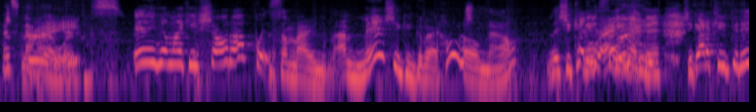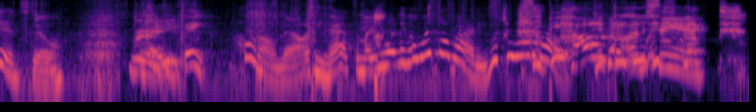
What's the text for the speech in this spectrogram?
That's not how Right. it works. It even like he showed up with somebody. I mean, she can go like, hold on now. And then she can't even say nothing. She got to keep it in still. But She can think. Hold on now. If he had somebody, he wasn't even with nobody. What you want about? How People do don't you understand. expect-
